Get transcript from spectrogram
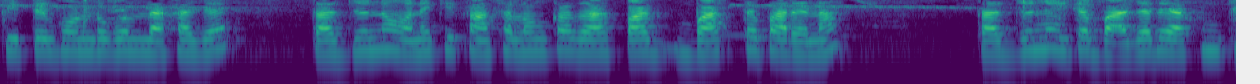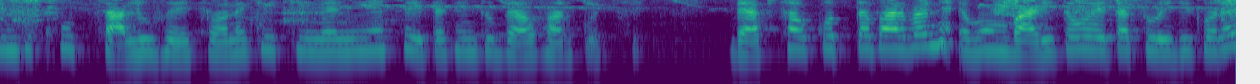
পেটের গন্ডগোল দেখা যায়। তার জন্য অনেকে কাঁচা লঙ্কা বাড়তে পারে না। তার জন্য এটা বাজারে এখন কিন্তু খুব চালু হয়েছে। অনেকে কিনে নিয়ে এসে এটা কিন্তু ব্যবহার করছে। ব্যবসাও করতে পারবেন এবং বাড়িতেও এটা তৈরি করে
